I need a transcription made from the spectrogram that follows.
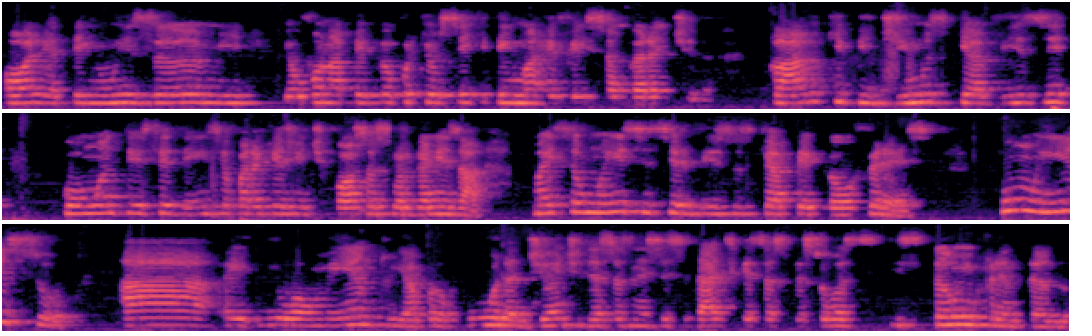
Olha, tem um exame, eu vou na PECAM porque eu sei que tem uma refeição garantida. Claro que pedimos que avise com antecedência para que a gente possa se organizar. Mas são esses serviços que a PECAM oferece. Com isso, a, e o aumento e a procura diante dessas necessidades que essas pessoas estão enfrentando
